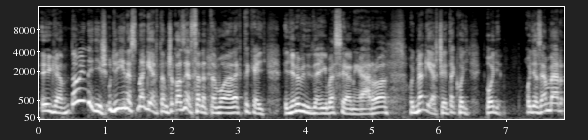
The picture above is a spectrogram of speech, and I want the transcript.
Igen. Na mindegy is. Ugye én ezt megértem, csak azért szerettem volna nektek egy, egy rövid ideig beszélni erről, hogy megértsétek, hogy, hogy, hogy az ember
